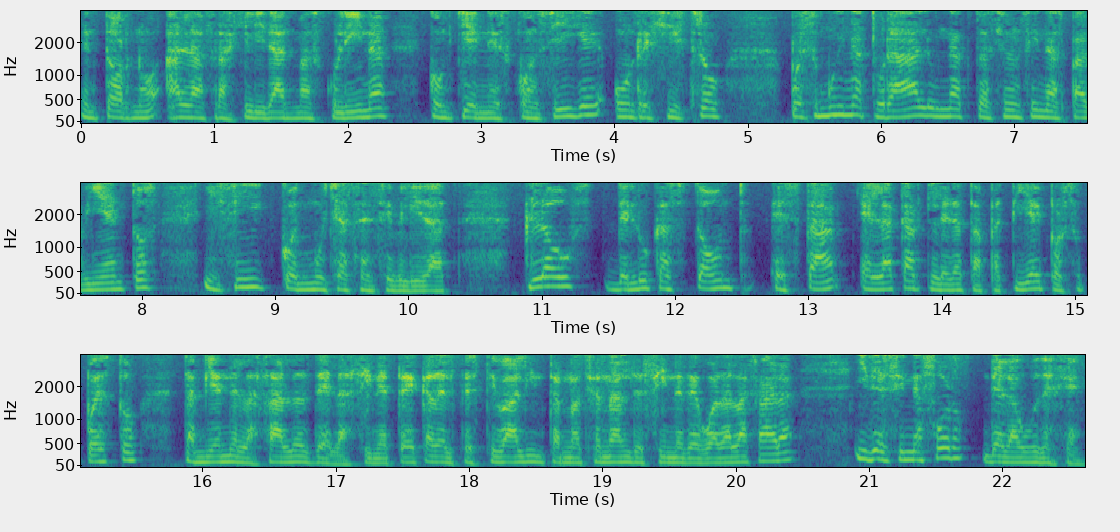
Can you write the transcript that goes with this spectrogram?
en torno a la fragilidad masculina con quienes consigue un registro pues muy natural, una actuación sin aspavientos y sí con mucha sensibilidad. Close de Lucas Stone está en la cartelera Tapatía y por supuesto también en las salas de la Cineteca del Festival Internacional de Cine de Guadalajara y del Cineforo de la UDG.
